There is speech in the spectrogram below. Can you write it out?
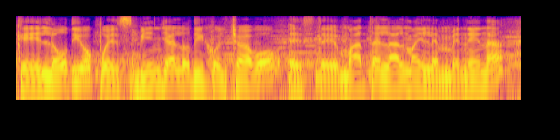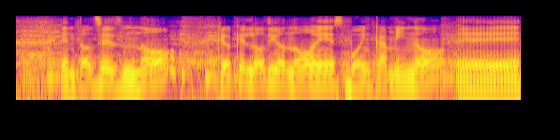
que el odio pues bien ya lo dijo el chavo este mata el alma y la envenena entonces no creo que el odio no es buen camino eh,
